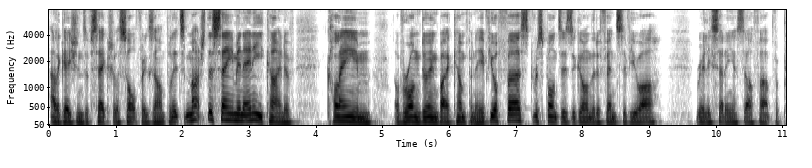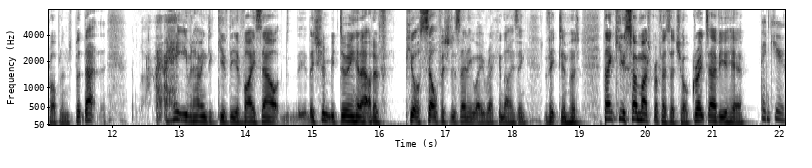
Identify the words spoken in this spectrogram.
allegations of sexual assault, for example. It's much the same in any kind of claim of wrongdoing by a company, if your first response is to go on the defensive, you are really setting yourself up for problems. But that, I hate even having to give the advice out. They shouldn't be doing it out of pure selfishness anyway, recognizing victimhood. Thank you so much, Professor Cho. Great to have you here. Thank you.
